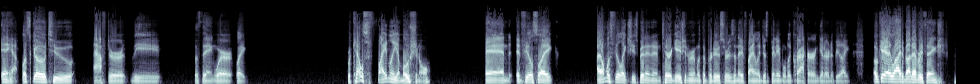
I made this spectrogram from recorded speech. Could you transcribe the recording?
Anyhow, let's go to after the the thing where like Raquel's finally emotional, and it feels like I almost feel like she's been in an interrogation room with the producers, and they've finally just been able to crack her and get her to be like, "Okay, I lied about everything."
